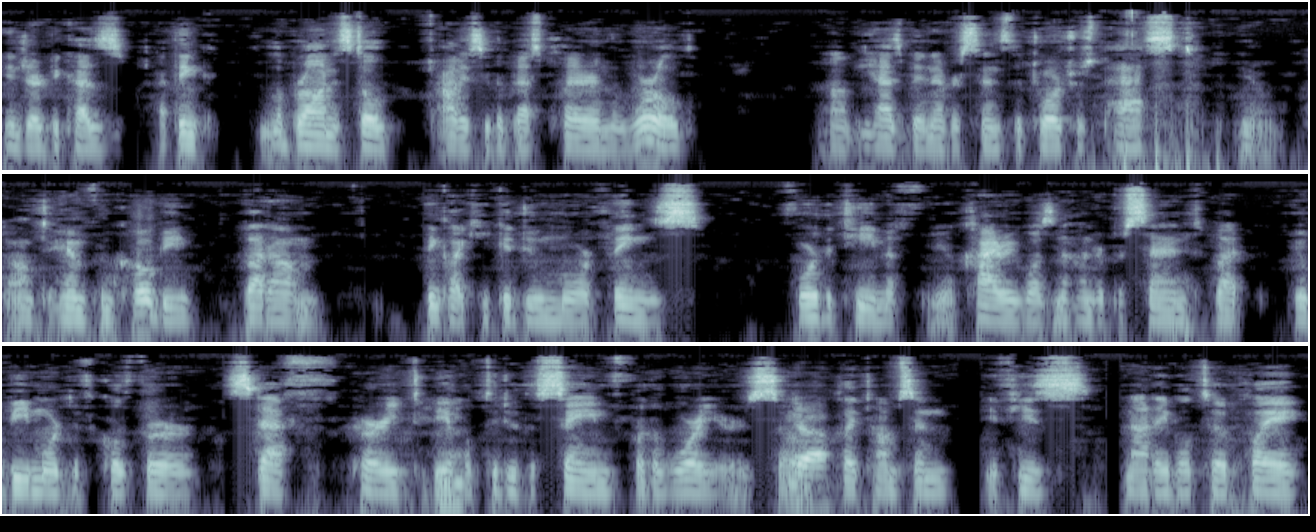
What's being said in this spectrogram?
injured, because I think LeBron is still obviously the best player in the world. Um, he has been ever since the torch was passed, you know, on to him from Kobe. But, um, I think like he could do more things for the team if you know Kyrie wasn't 100%, but it'll be more difficult for Steph Curry to be Mhm. able to do the same for the Warriors. So Yeah. Klay Thompson, if he's not able to play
